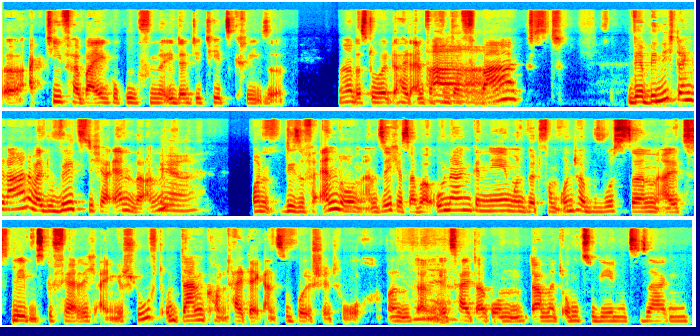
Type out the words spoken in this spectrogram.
äh, aktiv herbeigerufene Identitätskrise. Ne, dass du halt, halt einfach ah. hinterfragst, wer bin ich denn gerade? Weil du willst dich ja ändern. Ja. Und diese Veränderung an sich ist aber unangenehm und wird vom Unterbewusstsein als lebensgefährlich eingestuft. Und dann kommt halt der ganze Bullshit hoch. Und dann ah, ja. geht's halt darum, damit umzugehen und zu sagen,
